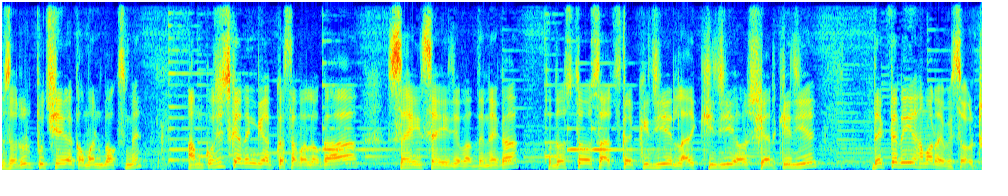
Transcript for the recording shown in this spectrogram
ज़रूर पूछिएगा कमेंट बॉक्स में। हम कोशिश करेंगे आपका सवालों का सही सही जवाब देने का। तो दोस्तों सब्सक्राइब कीजिए लाइक कीजिए और शेयर कीजिए। देखते रहिए हमारा एपिसोड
